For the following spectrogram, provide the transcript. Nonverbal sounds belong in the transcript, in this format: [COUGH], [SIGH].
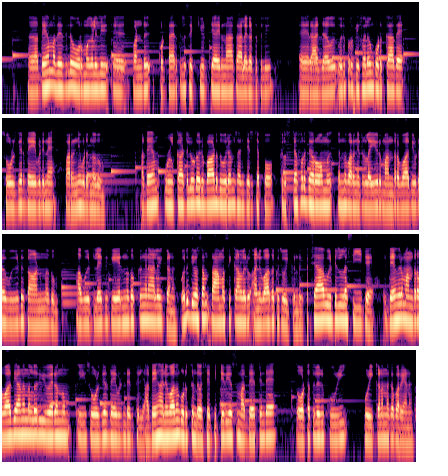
അദ്ദേഹം അദ്ദേഹത്തിന്റെ ഓർമ്മകളിൽ പണ്ട് കൊട്ടാരത്തിൽ സെക്യൂരിറ്റി ആയിരുന്ന ആ കാലഘട്ടത്തിൽ രാജാവ് ഒരു പ്രതിഫലവും കൊടുക്കാതെ സോൾജിയർ ഡേവിഡിനെ പറഞ്ഞു വിടുന്നതും അദ്ദേഹം ഉൾക്കാട്ടിലൂടെ ഒരുപാട് ദൂരം സഞ്ചരിച്ചപ്പോൾ ക്രിസ്റ്റഫർ ജെറോം എന്ന് പറഞ്ഞിട്ടുള്ള ഈ ഒരു മന്ത്രവാദിയുടെ വീട് കാണുന്നതും ആ വീട്ടിലേക്ക് കയറുന്നതൊക്കെ ഇങ്ങനെ ആലോചിക്കാണ്. ഒരു ദിവസം താമസിക്കാനുള്ള ഒരു അനുവാദമൊക്കെ ചോദിക്കുന്നുണ്ട്. പക്ഷെ ആ വീട്ടിലുള്ള സീജെ ഇദ്ദേഹം ഒരു മന്ത്രവാദിയാണെന്നുള്ളൊരു വിവരമൊന്നും ഈ സോൾജിയർ ഡേവിഡിന്റെ അടുത്തില്ല. അദ്ദേഹം അനുവാദം കൊടുക്കുന്നുണ്ട്. പക്ഷേ പിറ്റേ ദിവസം അദ്ദേഹത്തിന്റെ തോട്ടത്തിലൊരു കുഴി കുഴിക്കണം എന്നൊക്കെ പറയാണ്.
